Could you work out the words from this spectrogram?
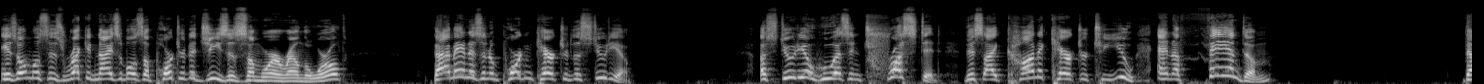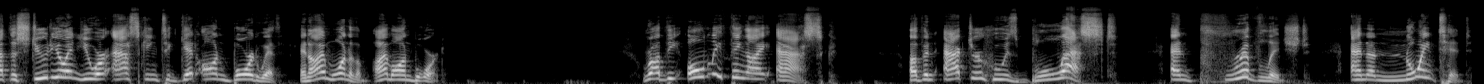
is almost as recognizable as a portrait of Jesus somewhere around the world. Batman is an important character to the studio. A studio who has entrusted this iconic character to you and a fandom that the studio and you are asking to get on board with. And I'm one of them. I'm on board. Rob, the only thing I ask of an actor who is blessed and privileged and anointed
